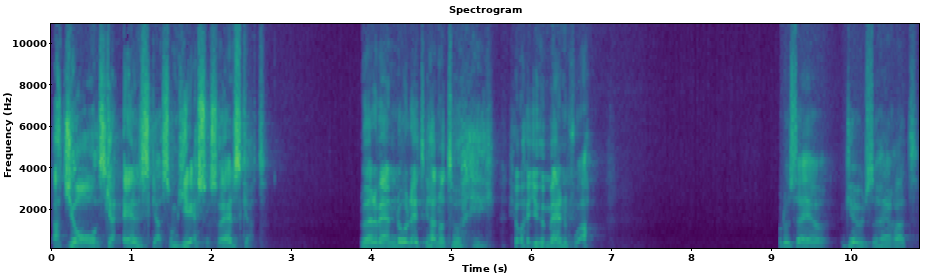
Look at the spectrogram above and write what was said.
att jag ska älska som Jesus har älskat? Då är det väl ändå lite grann att i. jag är ju människa. Och då säger Gud så här att,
